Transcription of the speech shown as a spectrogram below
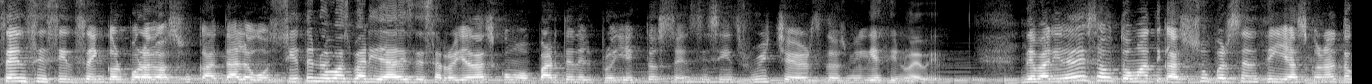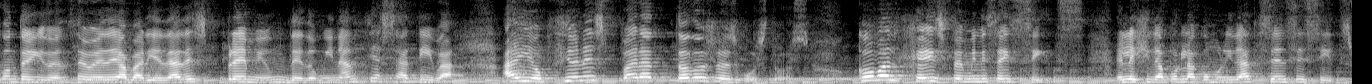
SensiSeeds ha incorporado a su catálogo siete nuevas variedades desarrolladas como parte del proyecto SensiSeeds Research 2019. De variedades automáticas súper sencillas con alto contenido en CBD a variedades premium de dominancia sativa, hay opciones para todos los gustos. Cobalt Haze Feminicide Seeds, elegida por la comunidad SensiSeeds,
